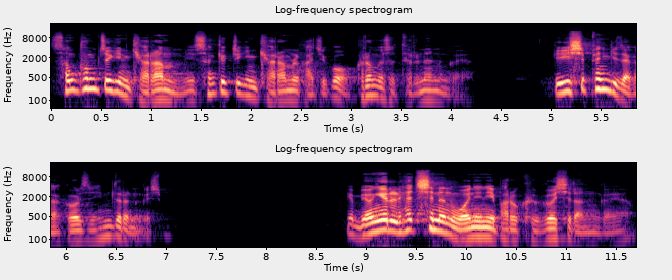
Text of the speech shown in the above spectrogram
성품적인 결함, 이 성격적인 결함을 가지고 그런 것을 드러내는 거예요. 이 시편 기자가 그것을 힘들어하는 것입니다. 명예를 해치는 원인이 바로 그것이라는 거예요.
